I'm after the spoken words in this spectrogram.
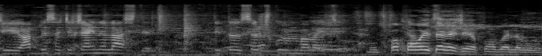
जे अभ्यासाचे चॅनल असतात तिथं सर्च करून बघायचो. मग पप्पा वैतागायचे का मोबाईलला बघून?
